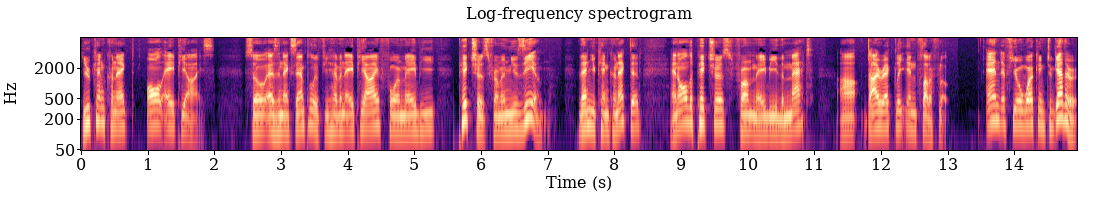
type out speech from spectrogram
You can connect all APIs. So as an example, if you have an API for maybe pictures from a museum. Then you can connect it, and all the pictures from maybe the Met are directly in Flutterflow. And if you're working together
